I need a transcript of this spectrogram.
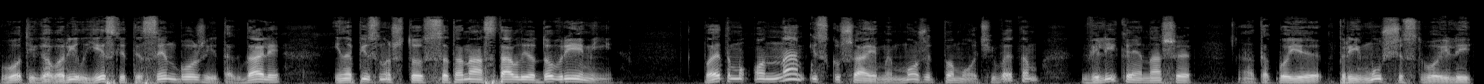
вот, и говорил, если ты сын Божий, и так далее. И написано, что сатана оставил ее до времени – Поэтому он нам, искушаемым, может помочь. И в этом великое наше а, такое преимущество или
